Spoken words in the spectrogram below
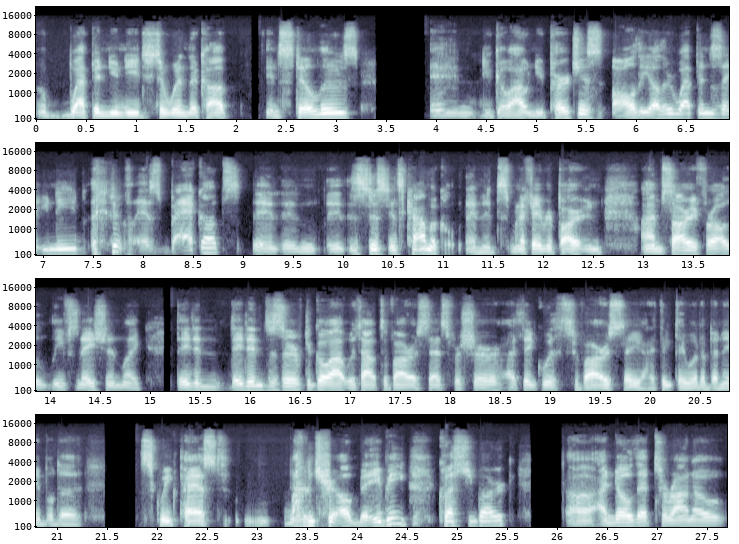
weapon you need to win the cup and still lose, and you go out and you purchase all the other weapons that you need as backups and, and, it's just it's comical and it's my favorite part and i'm sorry for all the leafs nation like they didn't they didn't deserve to go out without tavares that's for sure. I think with tavares they i think they would have been able to squeak past montreal maybe? Question mark. Uh, i know that toronto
